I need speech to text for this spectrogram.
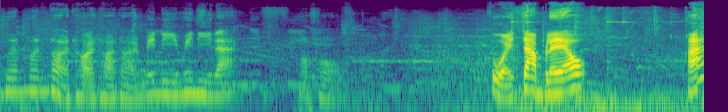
เพื่อนเพื่อนถอยถอยถอยถอยไม่ดีไม่ดีละโอ้โหสวยจับแล้วฮะ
